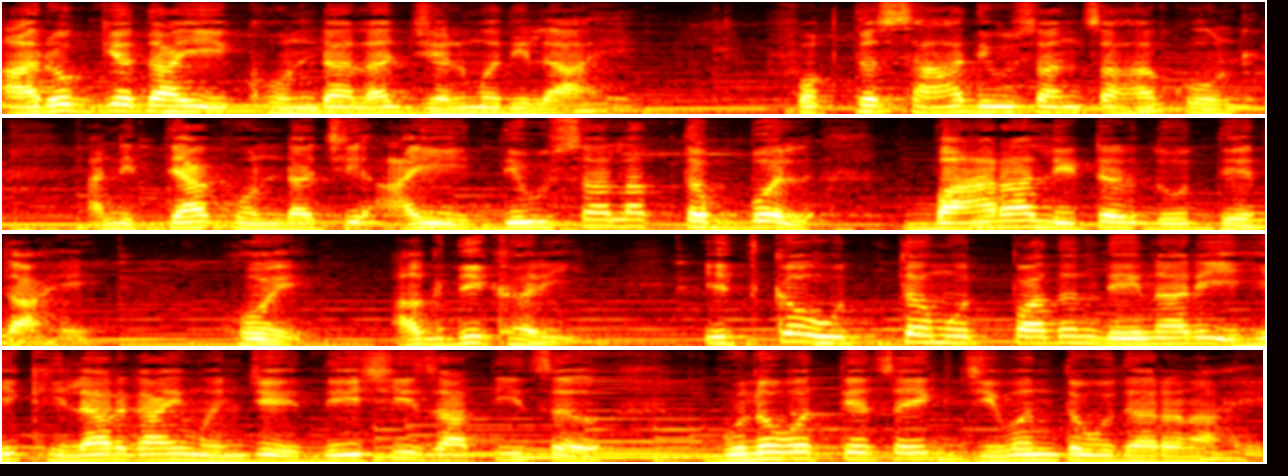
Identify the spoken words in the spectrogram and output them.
आरोग्यदायी खोंडाला जन्म दिला आहे. फक्त सहा दिवसांचा हा खोंड आणि त्या खोंडाची आई दिवसाला तब्बल बारा लिटर दूध देत आहे. होय अगदी खरी. इतकं उत्तम उत्पादन देणारी ही खिलार गाय म्हणजे देशी जातीचं गुणवत्तेचं एक जिवंत उदाहरण आहे.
